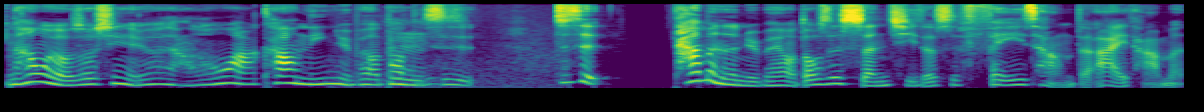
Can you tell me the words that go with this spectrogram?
然后我有时候心里就想说，哇靠，你女朋友到底是，就是他们的女朋友都是神奇的，是非常的爱他们，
